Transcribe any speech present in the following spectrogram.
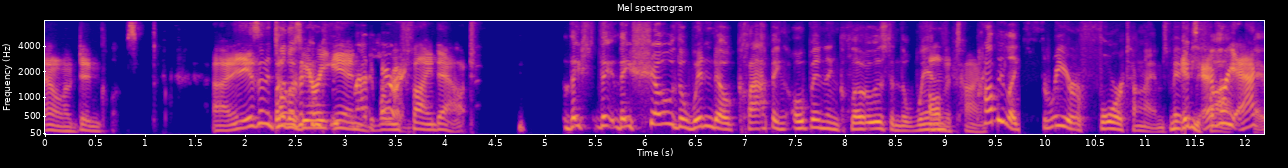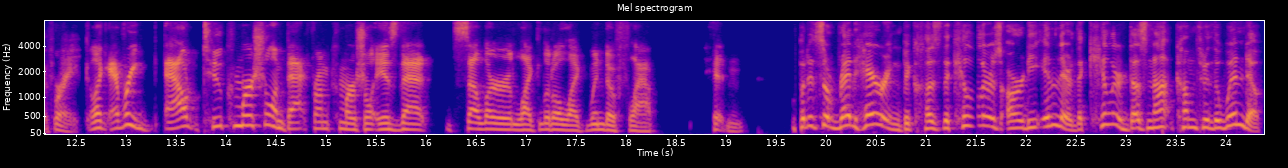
I don't know, didn't close it. Uh, it isn't until it the very end where we find out They, they they show the window clapping open and closed in the wind all the time. probably like three or four times, maybe it's every act break, like every out to commercial and back from commercial is that cellar like little like window flap hitting. But it's a red herring because the killer is already in there. The killer does not come through the window.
